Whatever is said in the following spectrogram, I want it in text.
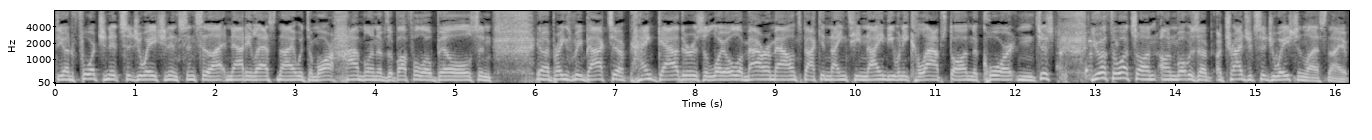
the unfortunate situation in Cincinnati last night with Damar Hamlin of the Buffalo Bills, and you know it brings me back to Hank Gathers of Loyola Marymount back in 1990 when he collapsed on the court, and just your thoughts on, on what was a, a, tragic situation last night?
